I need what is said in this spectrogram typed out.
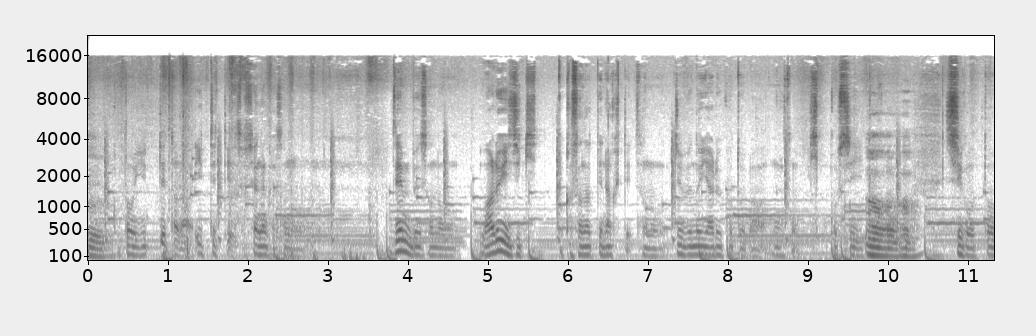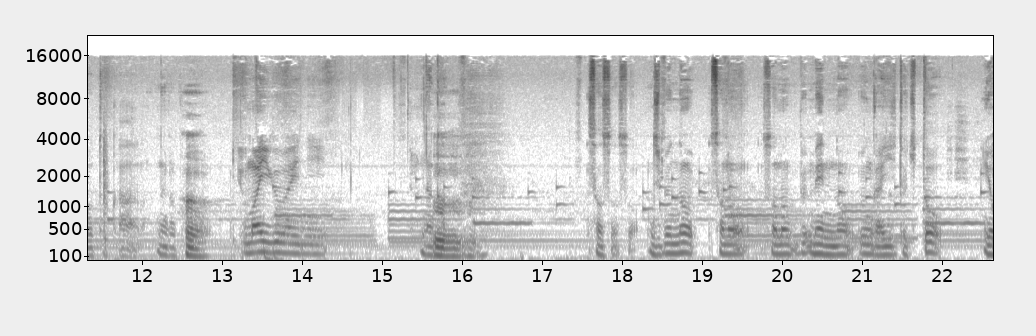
うん。ことを言ってたら言っててそしたらなんかその全部その悪い時期と重なってなくてその自分のやることがなんかその引っ越しうとか仕事とかなんかうこう、うまい具合になんか、そうそうそう。自分のそのその面の運がいい時と予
